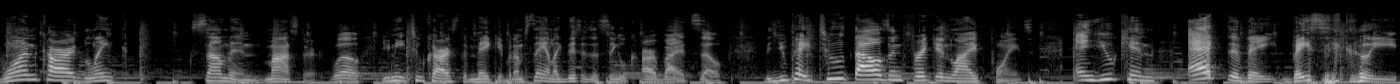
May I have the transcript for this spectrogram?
one card link summon monster. Well, you need two cards to make it, but I'm saying like this is a single card by itself. You pay 2,000 freaking life points and you can activate basically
